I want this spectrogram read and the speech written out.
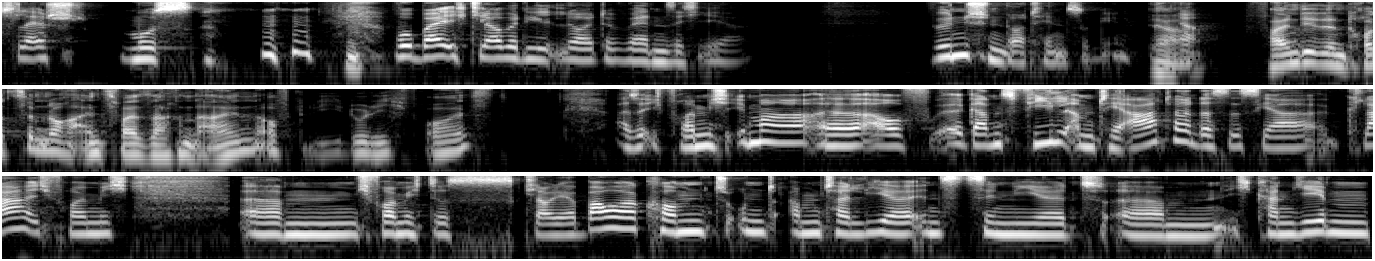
slash muss. Wobei ich glaube, die Leute werden sich eher wünschen, dorthin zu gehen. Ja. Fallen dir denn trotzdem noch ein, zwei Sachen ein, auf die du dich freust? Also ich freue mich immer äh, auf äh, ganz viel am Theater, das ist ja klar. Ich freue mich Ähm, ich freue mich, dass Claudia Bauer kommt und am Thalia inszeniert. Ähm, ich kann jedem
